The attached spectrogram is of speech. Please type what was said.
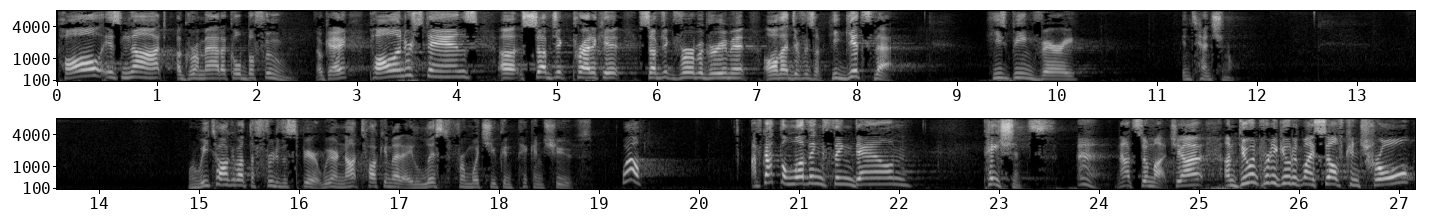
Paul is not a grammatical buffoon. Okay? Paul understands uh, subject predicate, subject verb agreement, all that different stuff. He gets that. He's being very intentional. When we talk about the fruit of the Spirit, we are not talking about a list from which you can pick and choose. Well, I've got the loving thing down. Patience, not so much. Yeah, I'm doing pretty good with my self control,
